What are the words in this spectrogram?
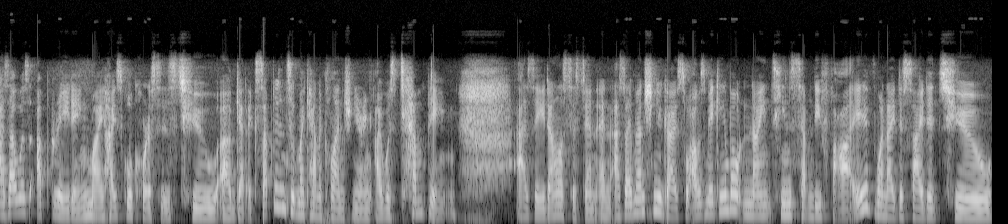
as I was upgrading my high school courses to uh, get accepted into mechanical engineering, I was temping as a dental assistant. And as I mentioned, you guys, so I was making about 1975 when I decided to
